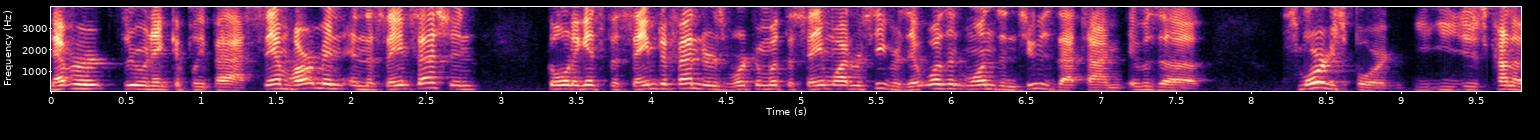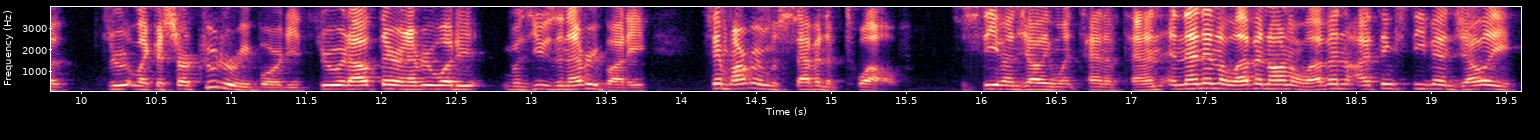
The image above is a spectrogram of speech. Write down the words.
Never threw an incomplete pass. Sam Hartman in the same session, going against the same defenders, working with the same wide receivers. It wasn't ones and twos that time. It was a smorgasbord. You, you just kind of threw it like a charcuterie board. You threw it out there and everybody was using everybody. Sam Hartman was seven of 12. So Steve Angeli went 10 of 10. And then in 11 on 11, I think Steve Angeli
